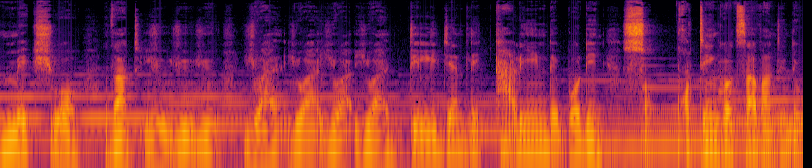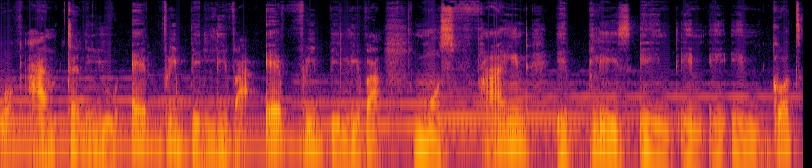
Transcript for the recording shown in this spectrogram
make sure that you you you you are you are you are you are diligently carrying the burden supporting god's servant in the work. I'm telling you every believer every believer must find a place in in in, god's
